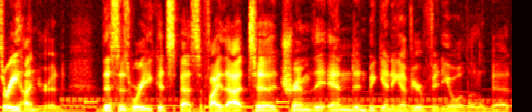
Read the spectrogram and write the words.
300, this is where you could specify that to trim the end and beginning of your video a little bit.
